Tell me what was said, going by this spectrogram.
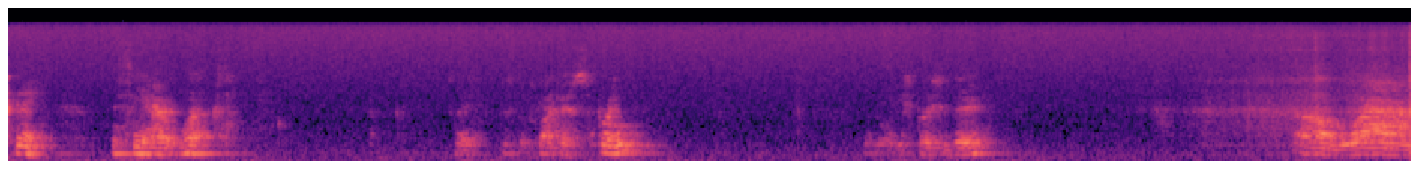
Okay, let's see how it works. So this looks like a spring. what you're supposed to do. Oh wow.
